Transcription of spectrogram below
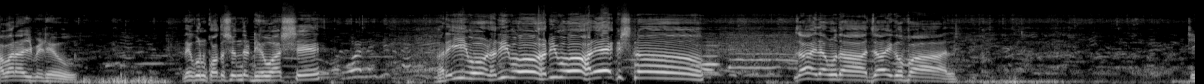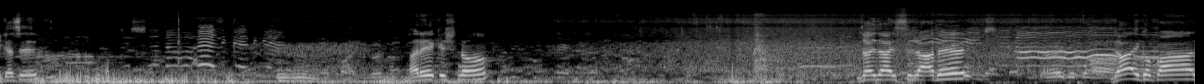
আবার আসবে ঢেউ। দেখুন কত সুন্দর ঢেউ আসছে। হরি বল হরি বল হরি বল, হরে কৃষ্ণ। জয় দামোদা জয় গোপাল। ঠিক আছে? হরে কৃষ্ণ। জয় জয় শ্রী রাধে। জয় গোপাল।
